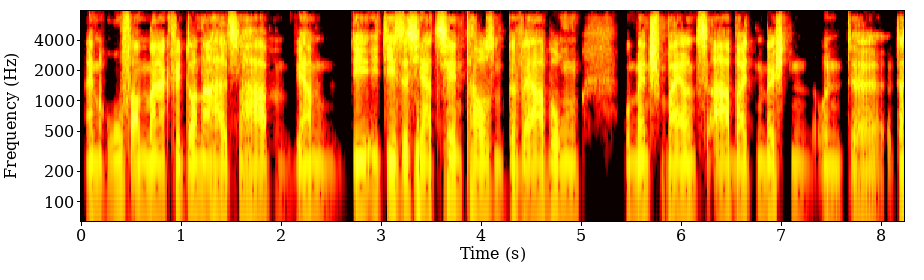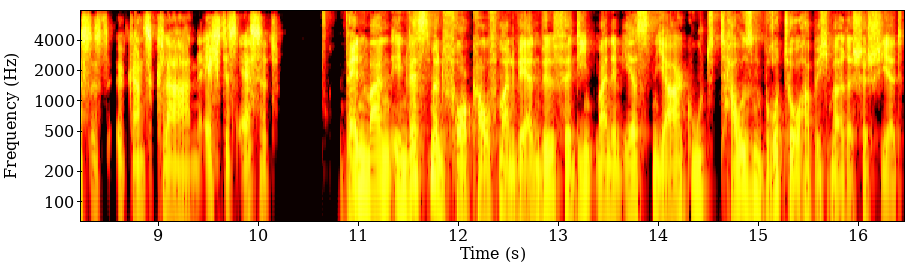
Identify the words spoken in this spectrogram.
einen Ruf am Markt wie Donnerhall zu haben. Wir haben die, dieses Jahr 10.000 Bewerbungen, wo Menschen bei uns arbeiten möchten und äh, das ist ganz klar ein echtes Asset. Wenn man Investmentvorkaufmann werden will, verdient man im ersten Jahr gut 1000 brutto, habe ich mal recherchiert.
